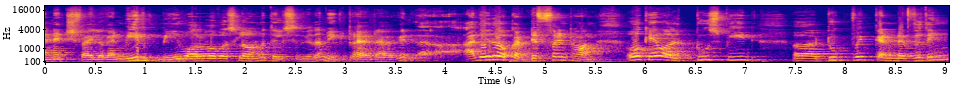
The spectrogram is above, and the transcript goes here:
ఎన్హెచ్ ఫైవ్లో కానీ మీరు మీ వాల్వో బస్లో ఉన్న తెలుస్తుంది కదా మీకు ట్రాఫిక్ అదేదో ఒక డిఫరెంట్ హార్న్ ఓకే వాళ్ళు too speed too quick and everything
